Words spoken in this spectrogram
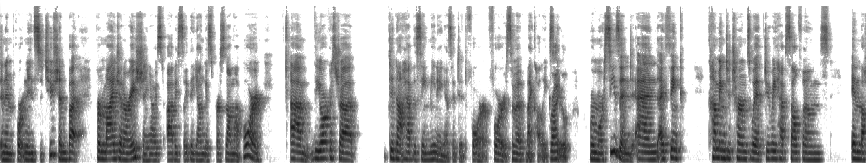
an important institution. But for my generation, I was obviously the youngest person on that board. Um, the orchestra did not have the same meaning as it did for for some of my colleagues right. who were more seasoned. And I think coming to terms with do we have cell phones in the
